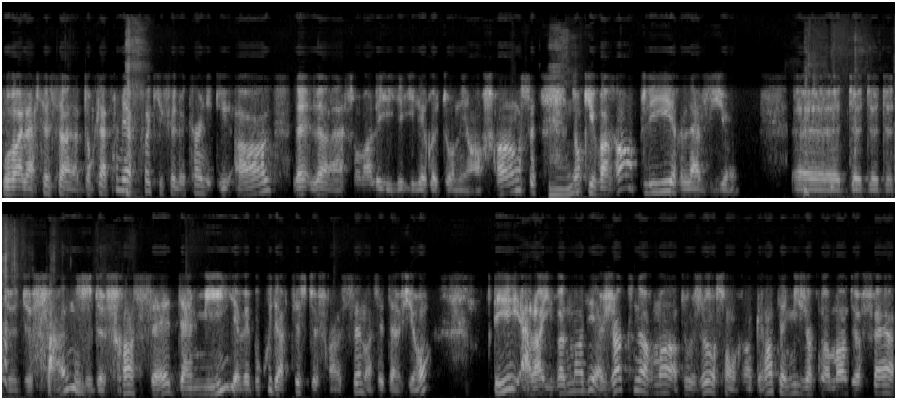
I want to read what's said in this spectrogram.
Voilà, c'est ça. Donc, la première fois qu'il fait le Carnegie Hall, là, là, à ce moment-là, il, il est retourné en France. Donc, il va remplir l'avion. euh, de, de, de, de, de fans, de Français, d'amis. Il y avait beaucoup d'artistes français dans cet avion. Et alors, il va demander à Jacques Normand, toujours son grand ami Jacques Normand, de faire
